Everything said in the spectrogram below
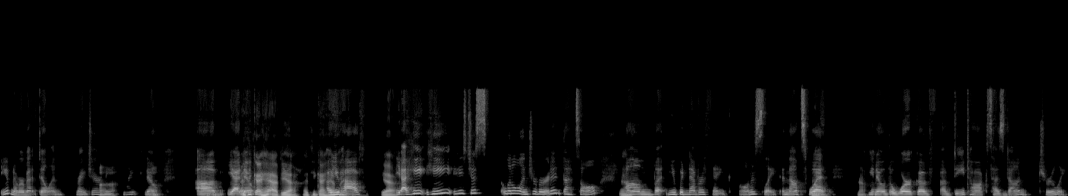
you've never met Dylan, right, Jeremy? Uh, Mike? No. no. Um, yeah, no. I think I have. Yeah, I think I have. Oh, you have? Yeah. Yeah, he he he's just a little introverted. That's all. Yeah. Um, but you would never think, honestly, and that's what. No. Yeah. you know the work of of detox has done truly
